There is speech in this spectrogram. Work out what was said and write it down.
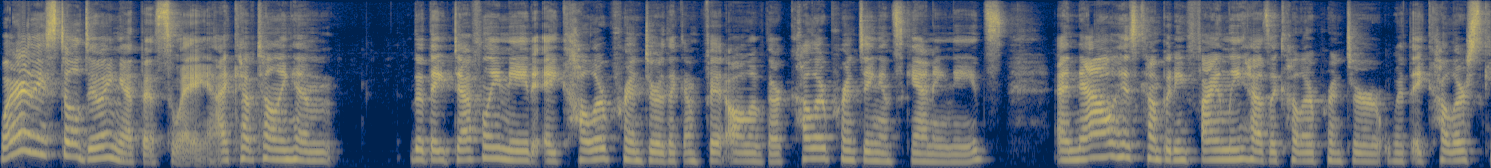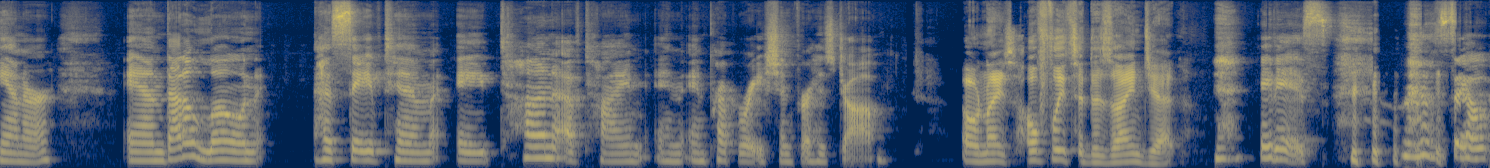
why are they still doing it this way? I kept telling him that they definitely need a color printer that can fit all of their color printing and scanning needs. And now his company finally has a color printer with a color scanner. And that alone has saved him a ton of time in, in preparation for his job. Oh, nice. Hopefully, it's a design jet. it is. so,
